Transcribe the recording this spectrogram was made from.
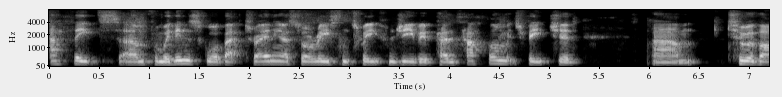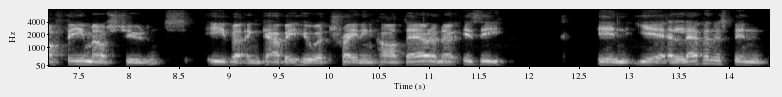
athletes um, from within score back training. I saw a recent tweet from GB Pentathlon, which featured um, two of our female students, Eva and Gabby, who are training hard there. And I know Izzy in year 11 has been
